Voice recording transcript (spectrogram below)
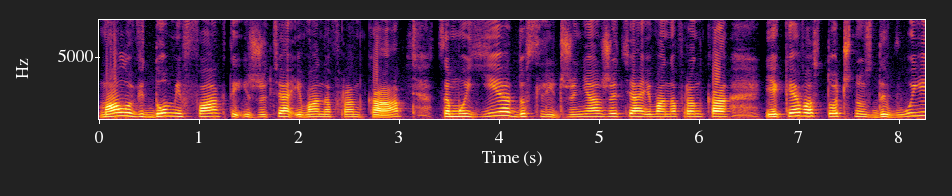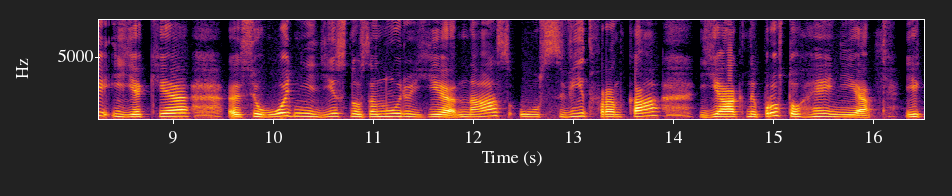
маловідомі факти із життя Івана Франка. Це моє дослідження життя Івана Франка, яке вас точно здивує, і яке е, сьогодні дійсно занурює нас у світ Франка як не просто генія, який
